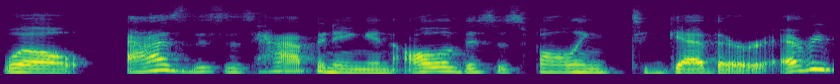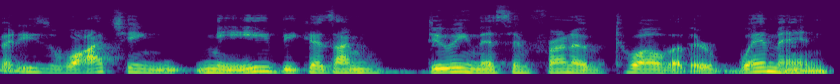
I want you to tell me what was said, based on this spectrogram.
Well, as this is happening and all of this is falling together, everybody's watching me because I'm doing this in front of 12 other women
